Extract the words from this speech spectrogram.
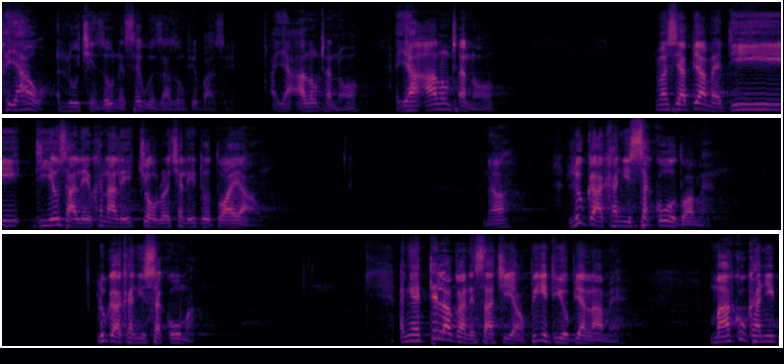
ဖះကိုအလိုချင်ဆုံးနဲ့စိတ်ဝင်စားဆုံးဖြစ်ပါစေအရာအားလုံးထက်နော်အရာအားလုံးထက်နော်ဒီမှာဆရာပြမယ်ဒီဒီဥစ္စာလေးကိုခဏလေးကြော်ပြီးတော့ချက်လေးတို့သွားရအောင် နော်လုကာခန်းကြီး16ကိုသွားမယ်လုကာခန်းကြီး16မှာအငယ်1လောက်ကနေစကြည့်အောင်ပြီးရင်ဒီကိုပြန်လာမယ်မာကုခန်းကြီး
